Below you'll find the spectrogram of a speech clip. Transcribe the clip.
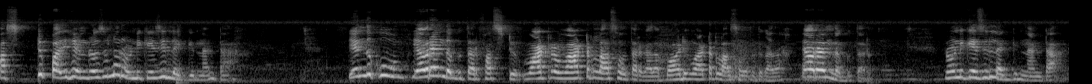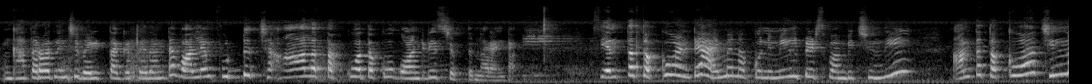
ఫస్ట్ పదిహేను రోజుల్లో రెండు కేజీలు తగ్గిందంట. ఎందుకు? ఎవరైనా తగ్గుతారు ఫస్ట్. వాటర్ వాటర్ లాస్ అవుతారు కదా బాడీ వాటర్ లాస్ అవుతుంది కదా ఎవరైనా తగ్గుతారు. రెండు కేజీలు తగ్గిందంట. ఇంకా ఆ తర్వాత నుంచి వెయిట్ తగ్గట్లేదంట. వాళ్ళేం ఫుడ్ చాలా తక్కువ తక్కువ క్వాంటిటీస్ చెప్తున్నారంట. ఎంత తక్కువ అంటే ఆమె నాకు కొన్ని మీల్ ప్లేట్స్ పంపించింది. అంత తక్కువ చిన్న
